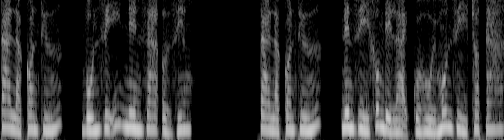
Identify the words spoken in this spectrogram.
ta là con thứ, vốn dĩ nên ra ở riêng. Ta là con thứ, nên gì không để lại của hồi môn gì cho ta.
